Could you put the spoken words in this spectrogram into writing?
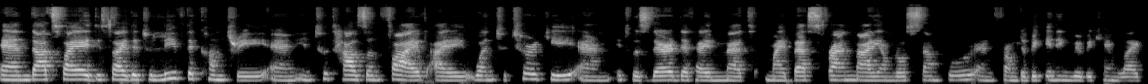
And that's why I decided to leave the country. And in 2005, I went to Turkey, and it was there that I met my best friend, Mariam Rostampour. And from the beginning, we became like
